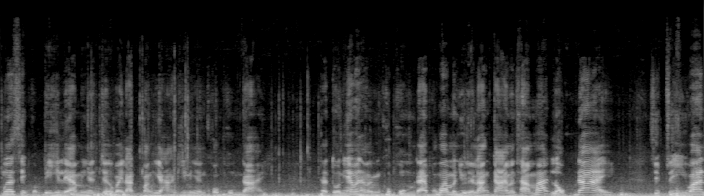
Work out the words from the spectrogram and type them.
เมื่อสิบกว่าปีที่แล้วมันยังเจอไวรัสบางอย่างที่มันยังควบคุมได้ แต่ตัวนี้มันทำไมมันควบคุมได้ เพราะว่ามันอยู่ในร่างกายมันสามารถหลบได้สิบสี่วัน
